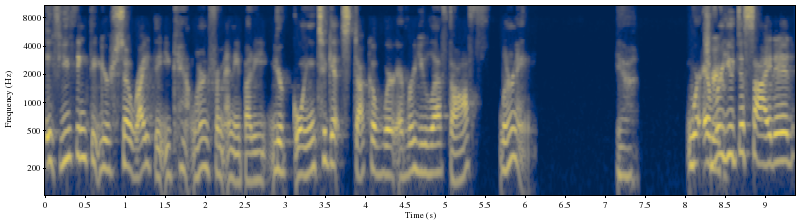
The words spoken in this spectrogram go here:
if you think that you're so right that you can't learn from anybody, you're going to get stuck of wherever you left off learning. yeah. Wherever True. you decided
